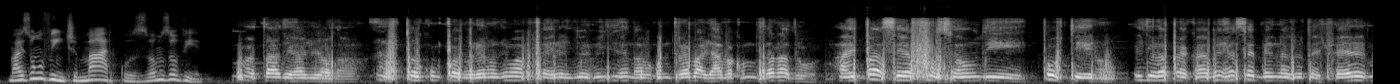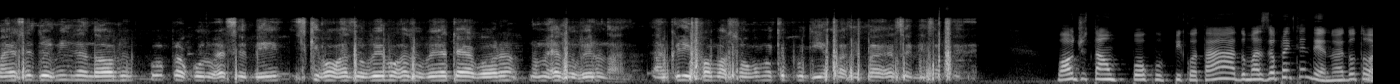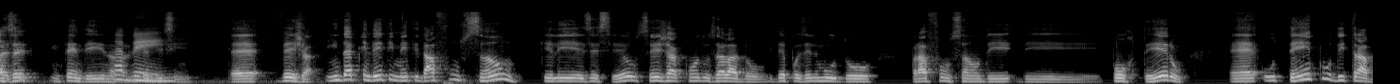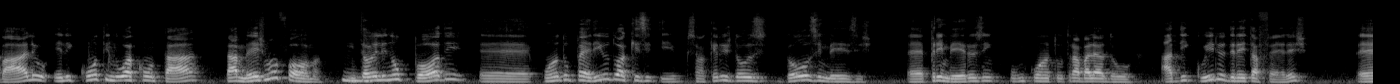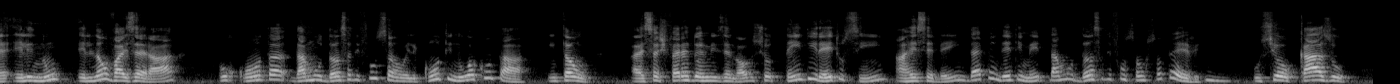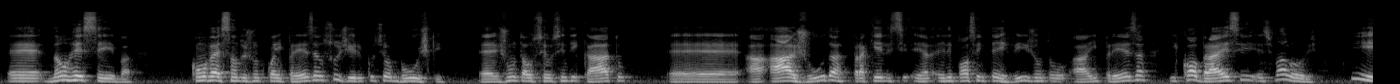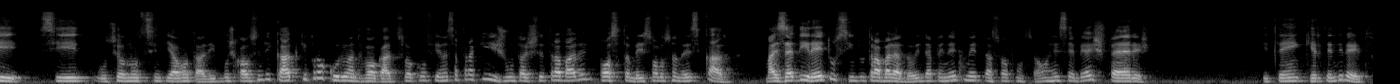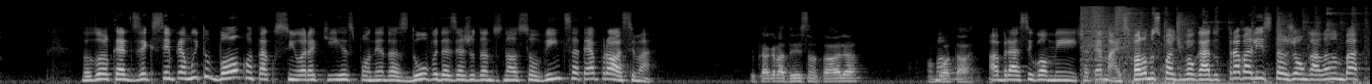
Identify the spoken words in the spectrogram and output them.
Mais um ouvinte, Marcos, vamos ouvir. Boa tarde, Rádio Jornal. Eu estou com um problema de uma férias de 2019, quando trabalhava como zelador. Aí passei a função de porteiro. E de lá para cá vem recebendo nas outras férias, mas essa de 2019 eu procuro receber. Diz que vão resolver, vão resolver, até agora não me resolveram nada. Aí eu queria informação como é que eu podia fazer para receber essa férias. O áudio está um pouco picotado, mas deu para entender, não é, doutor? Mas eu entendi, não, tá entendi sim. É, veja, independentemente da função que ele exerceu, seja quando zelador e depois ele mudou para a função de, de porteiro, é, o tempo de trabalho ele continua a contar da mesma forma. Uhum. Então, ele não pode, é, quando o período aquisitivo, que são aqueles 12, 12 meses é, primeiros, em, enquanto o trabalhador adquire o direito a férias, é, ele, não, ele não vai zerar por conta da mudança de função, ele continua a contar. Então, essas férias de 2019, o senhor tem direito, sim, a receber, independentemente da mudança de função que o senhor teve. Uhum. O senhor, caso é, não receba, conversando junto com a empresa, eu sugiro que o senhor busque é, junto ao seu sindicato, é, a, a, ajuda para que ele, ele possa intervir junto à empresa e cobrar esse, esses valores. E se o senhor não se sentir à vontade de buscar o sindicato, que procure um advogado de sua confiança para que, junto à Justiça do Trabalho, ele possa também solucionar esse caso. Mas é direito, sim, do trabalhador, independentemente da sua função, receber as férias que, tem, que ele tem direito. Doutor, quero dizer que sempre é muito bom contar com o senhor aqui respondendo as dúvidas e ajudando os nossos ouvintes. Até a próxima. Eu que agradeço, Natália. Uma boa tarde. Um abraço igualmente. Até mais. Falamos com o advogado trabalhista João Galamba.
